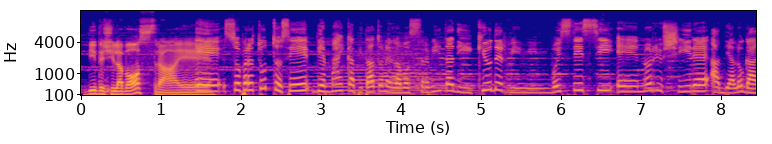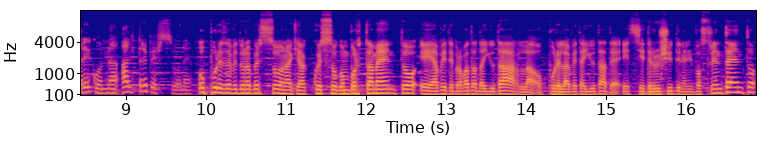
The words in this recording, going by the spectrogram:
Diteci la vostra e. e soprattutto se vi è mai capitato nella vostra vita di chiudervi in voi stessi e non riuscire a dialogare con altre persone. Oppure se avete una persona che ha questo comportamento e avete provato ad aiutarla, oppure l'avete aiutata e siete riusciti nel vostro intento,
